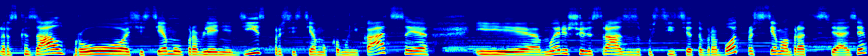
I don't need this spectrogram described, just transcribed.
рассказал про систему управления DIS, про систему коммуникации, и мы решили сразу запустить это в работу, про систему обратной связи,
